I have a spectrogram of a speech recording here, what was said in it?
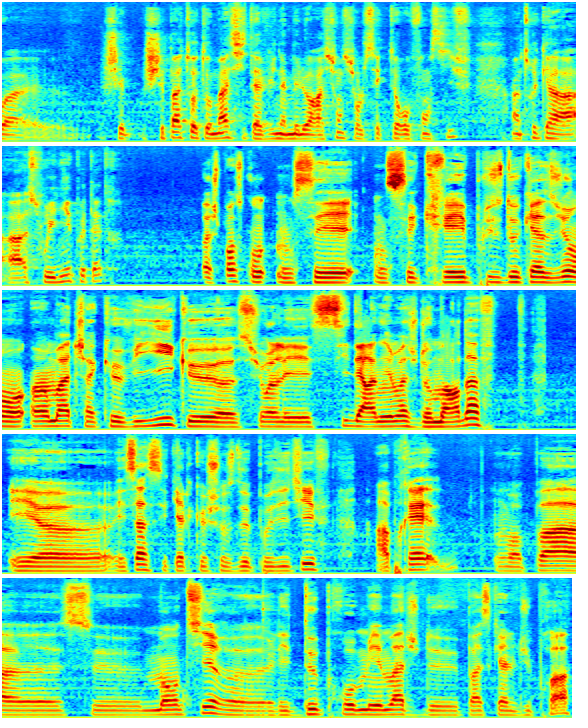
Euh, Je sais, pas, toi Thomas, si tu as vu une amélioration sur le secteur offensif, un truc à, souligner peut-être? Bah, je pense qu'on on s'est créé plus d'occasions en un match à Quevilly que euh, sur les six derniers matchs d'Omar Daf. Et, euh, et ça, c'est quelque chose de positif. Après, on va pas euh, se mentir, euh, les deux premiers matchs de Pascal Duprat,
